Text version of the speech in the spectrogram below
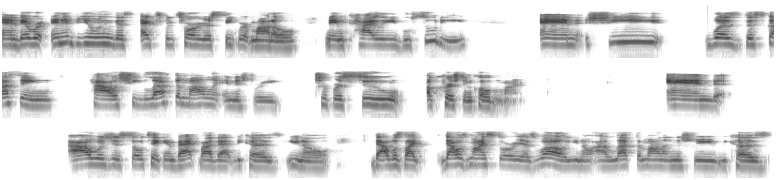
and they were interviewing this ex Victoria's Secret model named Kylie Bisutti, and she was discussing how she left the modeling industry to pursue a Christian clothing line. And I was just so taken back by that because, you know, that was like that was my story as well. You know, I left the modeling industry because,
